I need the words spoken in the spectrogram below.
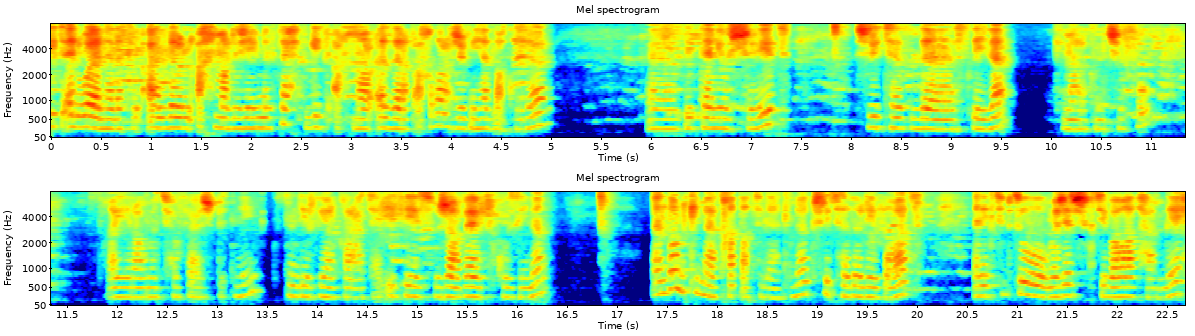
لقيت ألوان هذاك اللون الأحمر اللي جاي من تحت. لقيت أحمر أزرق أخضر عجبني هاد la couleur آه زيد تاني وشريت. شريت هاد السليلة كما راكم تشوفوا صغيرة ومتحفة عجبتني كنت ندير فيها القرعة تاع ايزيس وجافير في الكوزينة نظن كيما خططت لها. كما شريت هادو لي بواط. يعني كتبتو مجاتش كتيبة واضحة مليح.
